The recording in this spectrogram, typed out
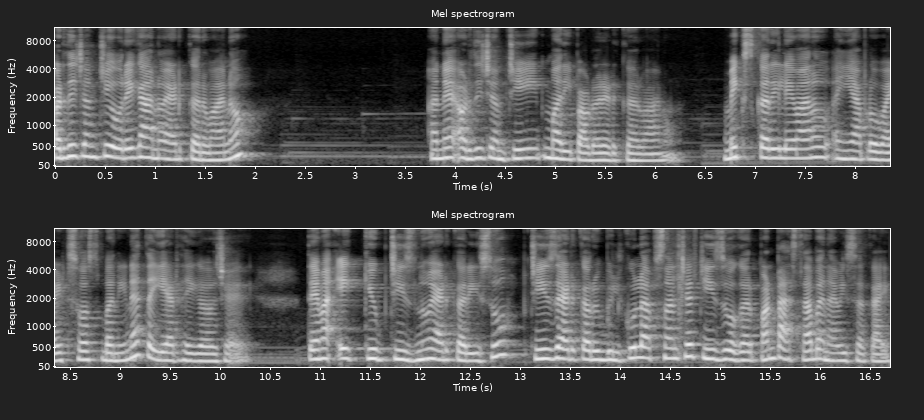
અડધી ચમચી ઓરેગાનો એડ કરવાનો અને અડધી ચમચી મરી પાવડર એડ કરવાનું. મિક્સ કરી લેવાનું, અહીંયા આપણો વ્હાઈટ સોસ બનીને તૈયાર થઈ ગયો છે. તેમાં એક ક્યુબ ચીઝનું એડ કરીશું. ચીઝ એડ કરવું બિલકુલ ઓપ્શનલ છે. ચીઝ વગર પણ પાસ્તા બનાવી શકાય.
